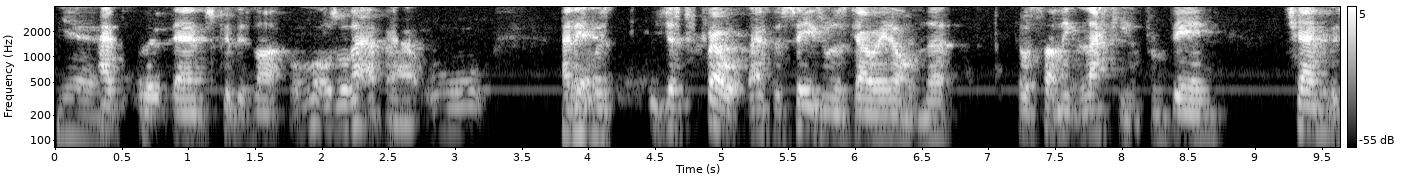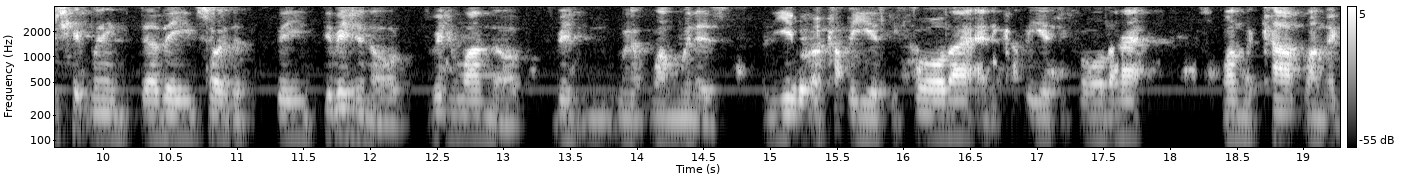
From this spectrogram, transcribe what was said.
Yeah, absolute damn squib. It's like, well, what was all that about? And it was, you just felt as the season was going on that there was something lacking from being championship winning, uh, the sorry, the, the division or division one or division one winners a year, a couple of years before that, and a couple of years before that, won the cup, won the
